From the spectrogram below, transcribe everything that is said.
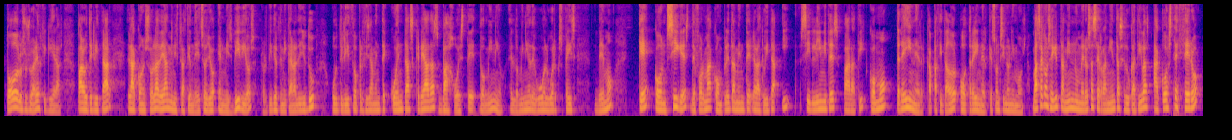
todos los usuarios que quieras, para utilizar la consola de administración. De hecho, yo en mis vídeos, los vídeos de mi canal de YouTube, utilizo precisamente cuentas creadas bajo este dominio, el dominio de Google Workspace Demo, que consigues de forma completamente gratuita y sin límites para ti como trainer, capacitador o trainer, que son sinónimos. Vas a conseguir también numerosas herramientas educativas a coste cero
